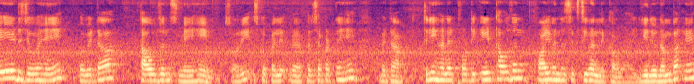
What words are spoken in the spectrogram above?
एट जो है, वो बेटा थाउजेंड्स में है। सॉरी इसको पहले फिर से पढ़ते हैं। बेटा three hundred forty eight thousand five hundred sixty one लिखा हुआ है। ये जो नंबर है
